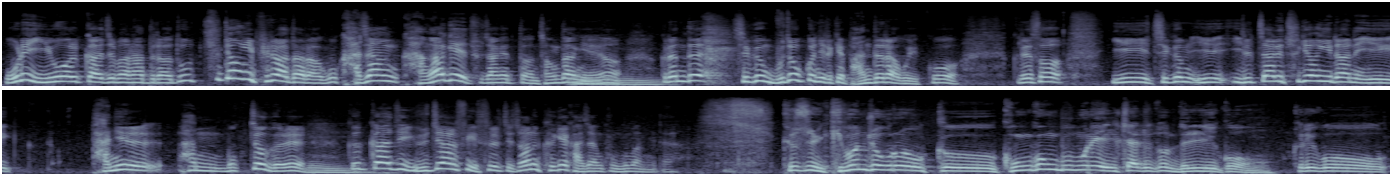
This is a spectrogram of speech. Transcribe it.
올해 2월까지만 하더라도 추경이 필요하다라고 가장 강하게 주장했던 정당이에요. 그런데 지금 무조건 이렇게 반대를 하고 있고 그래서 이 지금 이 일자리 추경이라는 이 단일한 목적을 끝까지 유지할 수 있을지 저는 그게 가장 궁금합니다. 교수님, 기본적으로 그 공공 부문의 일자리도 늘리고 그리고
